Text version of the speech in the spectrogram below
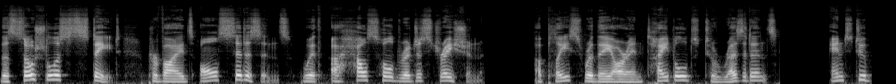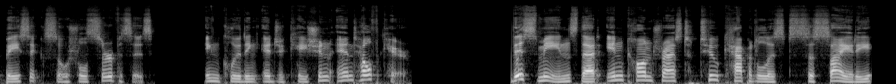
The socialist state provides all citizens with a household registration, a place where they are entitled to residence and to basic social services, including education and health care. This means that, in contrast to capitalist society,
